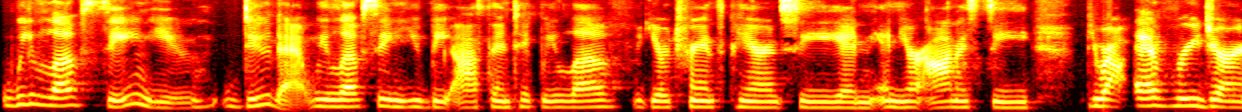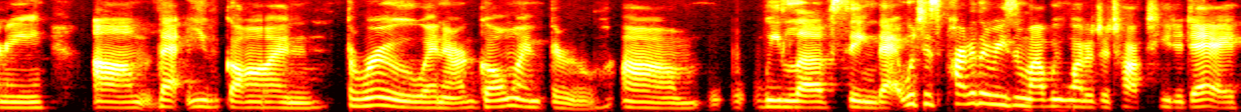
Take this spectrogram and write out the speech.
we love seeing you do that. We love seeing you be authentic. We love your transparency and, and your honesty throughout every journey um, that you've gone through and are going through. Um, we love seeing that, which is part of the reason why we wanted to talk to you today.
